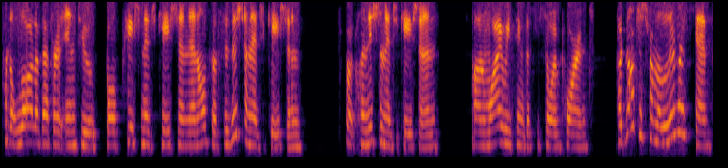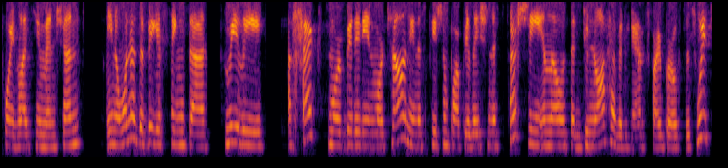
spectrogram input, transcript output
put a lot of effort into both patient education and also physician education or clinician education on why we think this is so important. But not just from a liver standpoint, like you mentioned. You know, one of the biggest things that really affects morbidity and mortality in this patient population, especially in those that do not have advanced fibrosis, which,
